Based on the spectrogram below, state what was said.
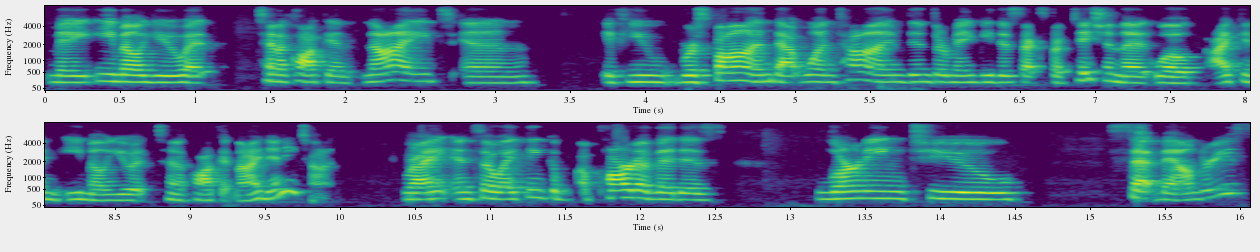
may email you at 10 o'clock at night and if you respond that one time, then there may be this expectation that, well, I can email you at 10 o'clock at night anytime. Right. And so I think a, a part of it is learning to set boundaries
